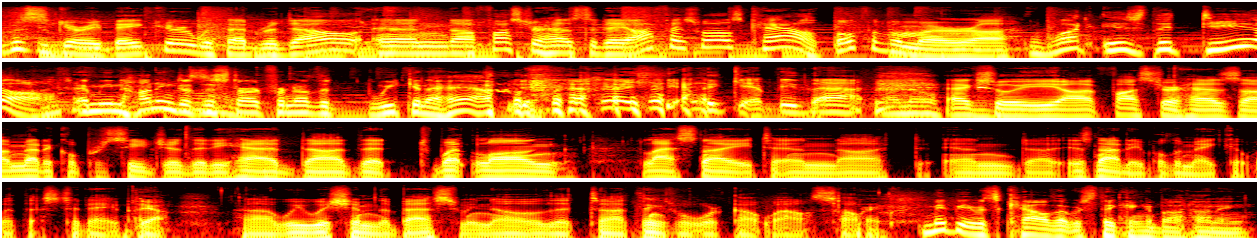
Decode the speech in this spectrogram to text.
this is Gary Baker with Ed Riddell, and uh, Foster has today off as well as Cal. Both of them are. Uh, what is the deal? I mean, hunting doesn't start for another week and a half. yeah, it can't be that. I know. Actually, uh, Foster has a medical procedure that he had uh, that went long last night and uh, and uh, is not able to make it with us today. But, Yeah. uh, we wish him the best. We know that uh, things will work out well. So Maybe it was Cal that was thinking about hunting.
